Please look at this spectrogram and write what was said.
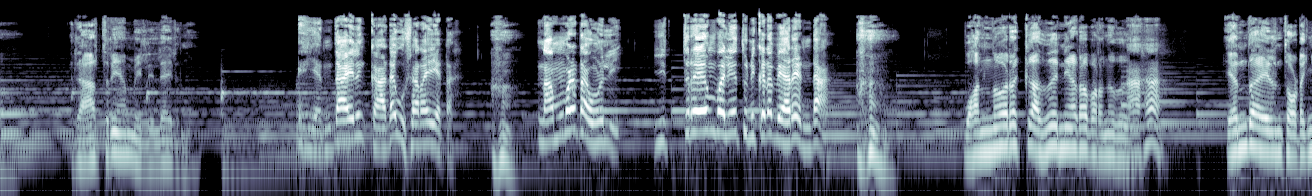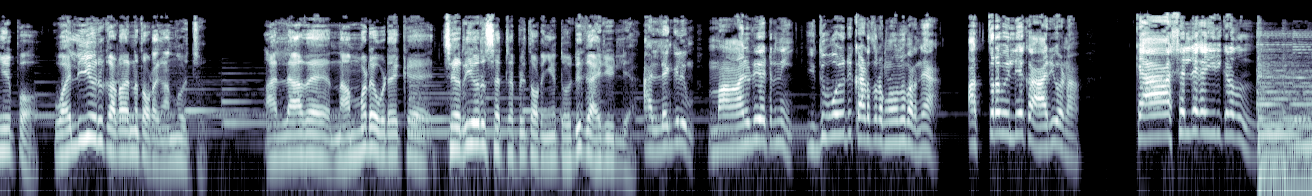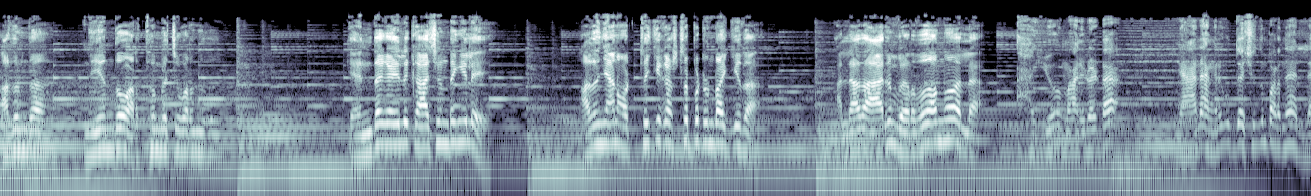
രാത്രി ഞാൻ മില്ലിലായിരുന്നു. എന്തായാലും കട ഉഷാറായി ചേട്ടാ. നമ്മുടെ ടൗണിൽ ഇത്രയും വലിയ തുണിക്കട വേറെ ഉണ്ടാ? വന്നവരൊക്കെ അത് തന്നെയാടാ പറഞ്ഞത്. എന്തായാലും തുടങ്ങിയപ്പോ വലിയൊരു കട തന്നെ തുടങ്ങാന്ന് വെച്ചു. അല്ലാതെ നമ്മുടെ ഇവിടെയൊക്കെ ചെറിയൊരു സെറ്റപ്പിൽ തുടങ്ങിയിട്ട് ഒരു കാര്യമില്ല അല്ലെങ്കിലും മാനുടി ഏട്ടനി ഇതുപോലൊരു കട തുടങ്ങണമെന്ന് പറഞ്ഞാ അത്ര വലിയ കാര്യമാണ്. ക്യാഷല്ലേ കയ്യിരിക്കണത് അതെന്താ? നീ എന്തോ അർത്ഥം വെച്ച് പറഞ്ഞത്? എന്റെ കയ്യിൽ കാശുണ്ടെങ്കിലേ അത് ഞാൻ ഒറ്റയ്ക്ക് കഷ്ടപ്പെട്ടുണ്ടാക്കിയതാ. അല്ലാതെ ആരും വെറുതെ തന്നതല്ല. അയ്യോ മാനുവേട്ട ഞാൻ അങ്ങനെ ഉദ്ദേശിച്ചൊന്നും പറഞ്ഞതല്ല.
